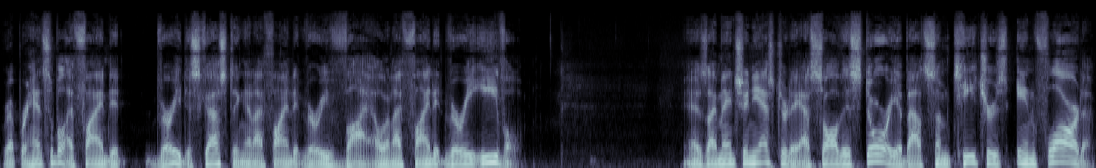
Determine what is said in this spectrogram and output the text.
Reprehensible. I find it very disgusting, and I find it very vile, and I find it very evil. As I mentioned yesterday, I saw this story about some teachers in Florida,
